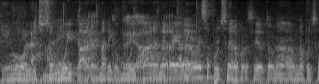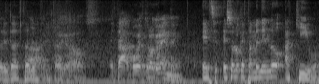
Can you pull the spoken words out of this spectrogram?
Qué bola. Bichos son muy panas, marico, muy panas. Me regalaron esa pulsera, por cierto, una, una pulserita de esta allá. Ah, está, porque esto es lo que venden. Es- eso es lo que están vendiendo aquí, bo.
